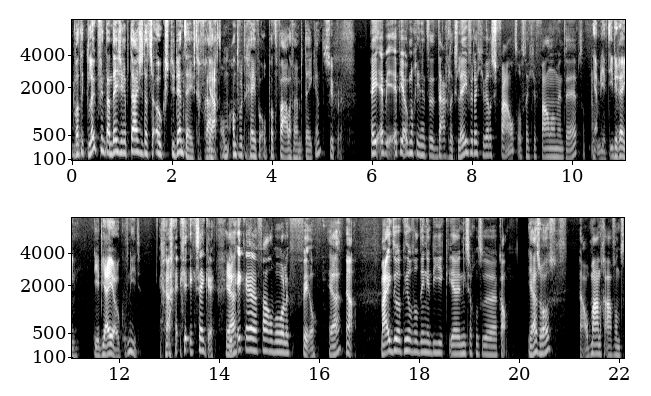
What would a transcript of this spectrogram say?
Wat ik leuk vind aan deze reportage is dat ze ook studenten heeft gevraagd om antwoord te geven op wat falen voor hen betekent. Super. Hey, heb, je, heb je ook nog in het eh, dagelijks leven dat je wel eens faalt? Of dat je faalmomenten hebt? Ja, maar die heeft iedereen. Die heb jij ook, of niet? Ja, ik, ik zeker. Ja? Ik, ik eh, faal behoorlijk veel. Ja? Ja. Maar ik doe ook heel veel dingen die ik eh, niet zo goed eh, kan. Ja, zoals? Nou, op maandagavond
